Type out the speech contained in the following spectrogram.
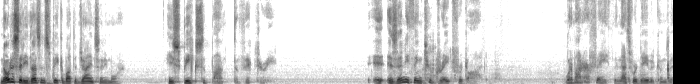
Notice that he doesn't speak about the giants anymore, he speaks about the victory. Is anything too great for God? What about our faith? And that's where David comes in.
